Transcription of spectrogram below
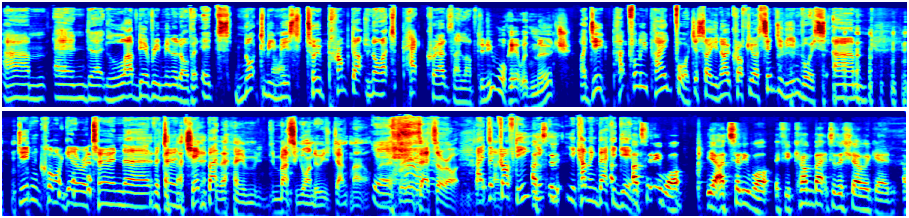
Um, and uh, loved every minute of it. It's not to be missed. Two pumped up nights, packed crowds. They loved it. Did you walk out with merch? I did, pa- fully paid for. Just so you know, Crofty, I sent you the invoice. Um, didn't quite get a return uh, return check, but no, it must have gone to his junk mail. Yeah. That's, that's all right. hey, That's but okay. Crofty, you, you're coming back again. I'll tell you what. Yeah, I tell you what. If you come back to the show again, I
